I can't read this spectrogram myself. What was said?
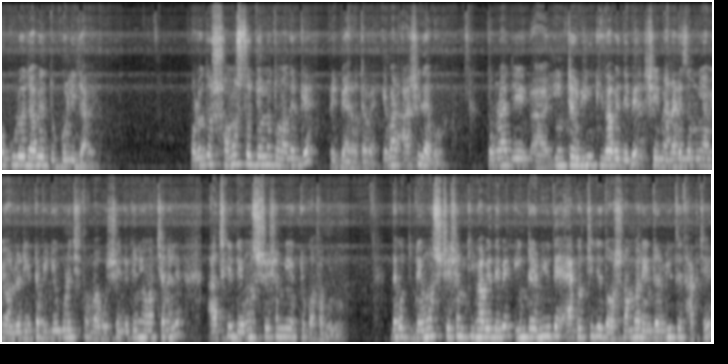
ওকুলো যাবে দুকুলি যাবে। ফলত সমস্তর জন্য তোমাদেরকে প্রিপেয়ার হতে হবে। এবার আসি দেখো, তোমরা যে ইন্টারভিউ কীভাবে দেবে সেই ম্যানারিজম নিয়ে আমি অলরেডি একটা ভিডিও করেছি, তোমরা অবশ্যই দেখে নিও আমার চ্যানেলে আজকে ডেমনস্ট্রেশন নিয়ে একটু কথা বলব। দেখো ডেমনস্ট্রেশন কীভাবে দেবে? ইন্টারভিউতে এক হচ্ছে যে দশ নম্বর ইন্টারভিউতে থাকছে,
